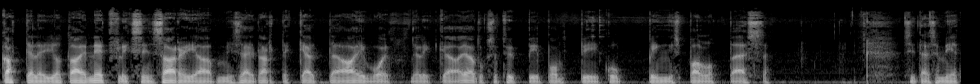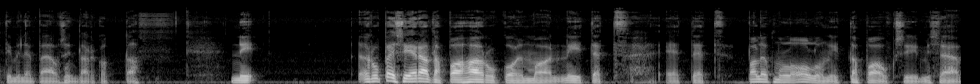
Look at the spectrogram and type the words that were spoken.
kattele jotain Netflixin sarjaa, missä ei tarvitse käyttää aivoja. Eli ajatukset hyppii, pomppii, kun pingis pallo päässä. Sitä se miettiminen pääosin tarkoittaa. Niin rupesi erää tapaa harukoimaan niitä, että et, et, Paljon mulla on ollut niitä tapauksia, missä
